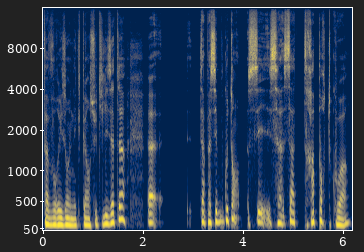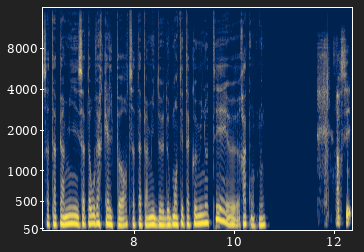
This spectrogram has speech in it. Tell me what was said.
favorisant une expérience utilisateur. Tu as passé beaucoup de temps. Ça, te rapporte quoi? Ça t'a permis, ça t'a ouvert quelle porte? Ça t'a permis d'augmenter ta communauté? Euh, Raconte-nous. Alors, c'est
